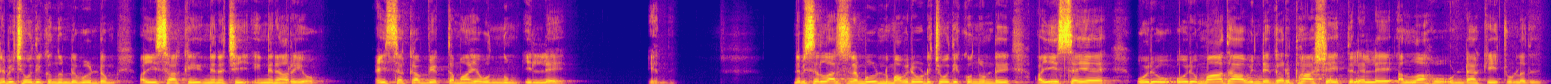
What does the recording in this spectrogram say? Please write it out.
നബി ചോദിക്കുന്നുണ്ട് വീണ്ടും ഐസാക്ക് ഇങ്ങനെ ചെയ് ഇങ്ങനെ അറിയോ? ഐസാക്ക് അവ്യക്തമായ ഒന്നും ഇല്ലേ? എന്ന്. നബി സല്ലാ വസ്ലം വീണ്ടും അവരോട് ചോദിക്കുന്നുണ്ട് ഐസയെ ഒരു ഒരു മാതാവിന്റെ ഗർഭാശയത്തിലല്ലേ അള്ളാഹു ഉണ്ടാക്കിയിട്ടുള്ളത്?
